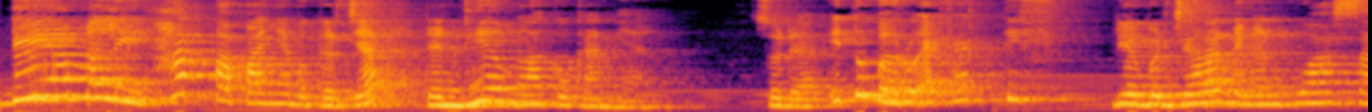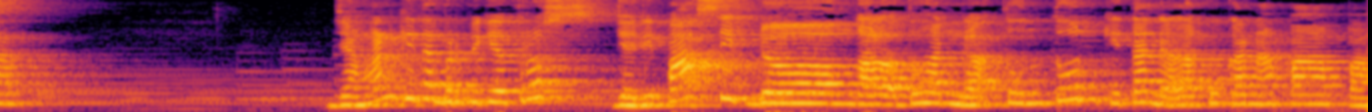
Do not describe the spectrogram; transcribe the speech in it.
dia melihat papanya bekerja dan dia melakukannya. Sudah, itu baru efektif. Dia berjalan dengan kuasa. Jangan kita berpikir terus jadi pasif dong. Kalau Tuhan nggak tuntun, kita nggak lakukan apa-apa.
